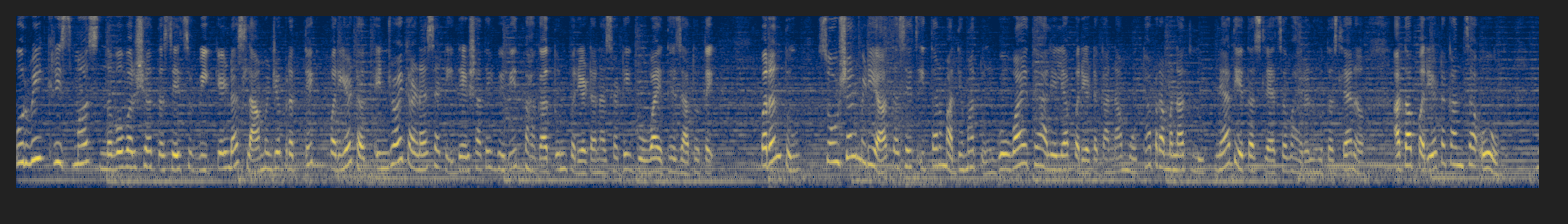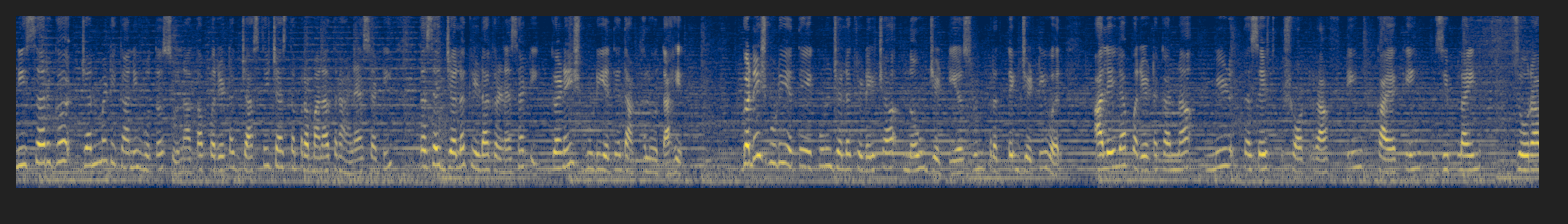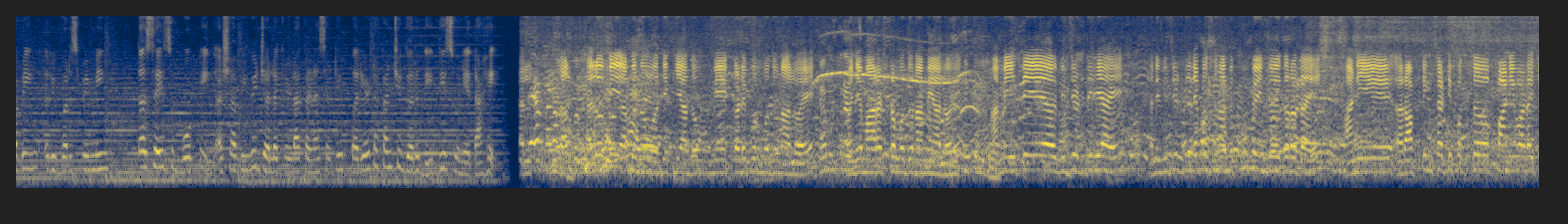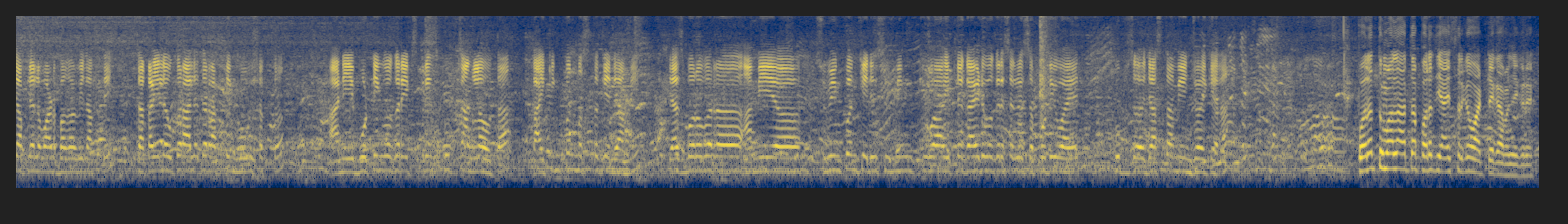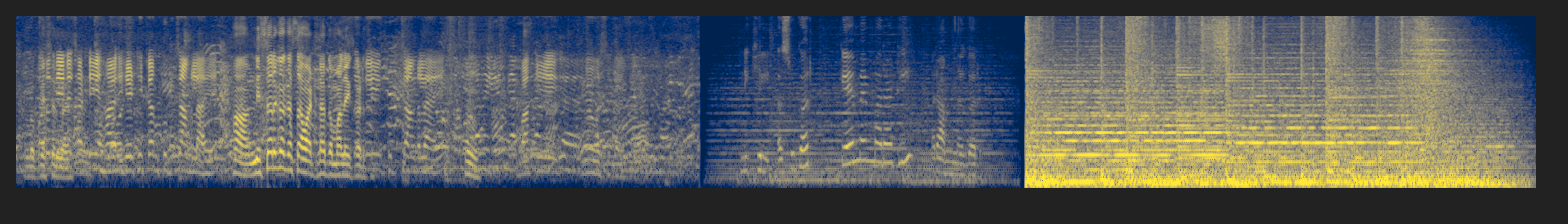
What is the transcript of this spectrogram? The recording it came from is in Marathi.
पूर्वी ख्रिसमस नववर्ष तसेच वीकेंड असला म्हणजे प्रत्येक पर्यटक एन्जॉय करण्यासाठी देशातील विविध भागातून पर्यटनासाठी गोवा येथे जात होते. परंतु सोशल मीडिया तसेच इतर माध्यमातून गोवा येथे आलेल्या पर्यटकांना मोठ्या प्रमाणात लुटण्यात येत असल्याचं व्हायरल होत असल्यानं आता पर्यटकांचा ओघ निसर्ग जन्म ठिकाणी होत असून आता पर्यटक जास्तीत जास्त प्रमाणात राहण्यासाठी तसेच जलक्रीडा करण्यासाठी गणेश गुडी येथे दाखल होत आहेत. गणेशगुडी येथे एकूण जलक्रीडेच्या नऊ जेटी असून प्रत्येक जेटीवर आलेल्या पर्यटकांना मीड तसेच short rafting kayaking zipline zorbing river swimming तसेच बोटिंग अशा विविध जलक्रीडा करण्यासाठी पर्यटकांची गर्दी दिसून येत आहे. सर हॅलो मी अभिनव अधिक यादव. मी कडेपूरमधून आलो आहे. म्हणजे महाराष्ट्रामधून आम्ही आलो आहे. आम्ही इथे व्हिजिट दिली आहे. आणि व्हिजिट दिल्यापासून आम्ही खूप एन्जॉय करत आहे. आणि राफ्टिंगसाठी फक्त पाणी वाढायची आपल्याला वाट बघावी लागते. सकाळी लवकर आले तर राफ्टिंग होऊ शकतं. आणि बोटिंग वगैरे एक्सपिरियन्स खूप चांगला होता. कायकिंग पण मस्त केले आम्ही. त्याचबरोबर आम्ही स्विमिंग पण केली. स्विमिंग किंवा इथले गाईड वगैरे सगळे सपोर्टिव्ह आहेत. खूप जास्त आम्ही एन्जॉय केला. परत तुम्हाला आता परत यायसारखं वाटते का म्हणजे इकडे लोकेशनला येण्यासाठी हा हे ठिकाण खूप चांगलं आहे. हां निसर्ग कसा वाटला तुम्हाला इकडचा? सगळंही खूप चांगलं आहे. बाकी व्यवस्थित आहे. Nikhil Asukar K M M Marathi Ramnagar.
